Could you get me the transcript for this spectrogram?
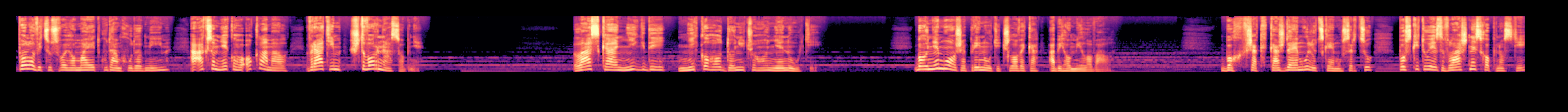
polovicu svojho majetku dám chudobným a ak som niekoho oklamal, vrátim štvornásobne. Láska nikdy nikoho do ničoho nenúti. Boh nemôže prinútiť človeka, aby ho miloval. Boh však každému ľudskému srdcu poskytuje zvláštne schopnosti,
